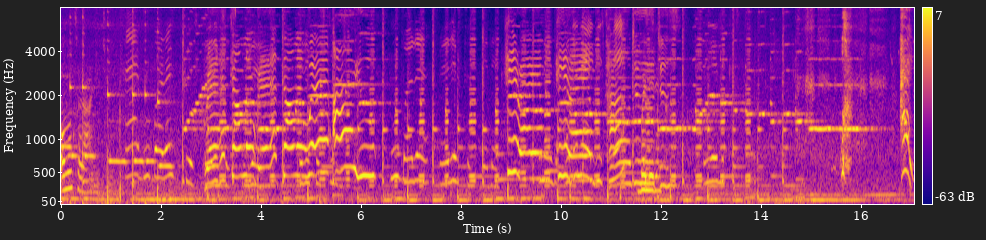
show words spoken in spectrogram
Onun sarı anneciğim. Red color, red color, where are you? Here I am, here I am. How do you do? Hey!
